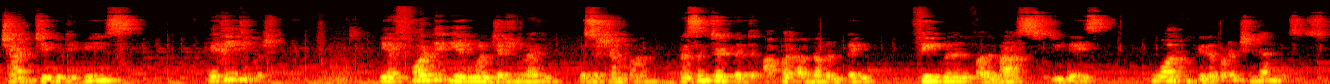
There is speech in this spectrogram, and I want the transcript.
ChatGPT is a clinical question. A 40 year old gentleman, Mr. Sharma, presented with upper abdominal pain, fever for the last three days. What could be the potential diagnosis?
